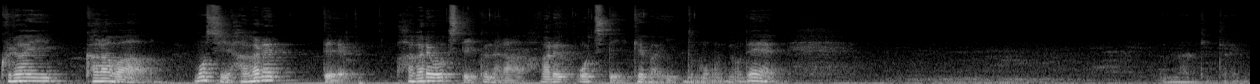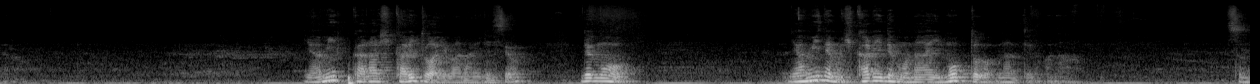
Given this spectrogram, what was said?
暗いからはもし剥がれて剥がれ落ちていくなら剥がれ落ちていけばいいと思うので、なんて言ったらいいんだろう。闇から光とは言わないですよ、でも闇でも光でもないもっとなんていうのかな。その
